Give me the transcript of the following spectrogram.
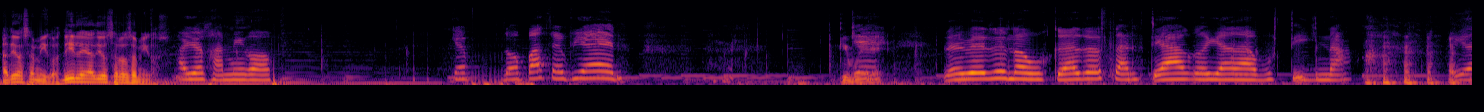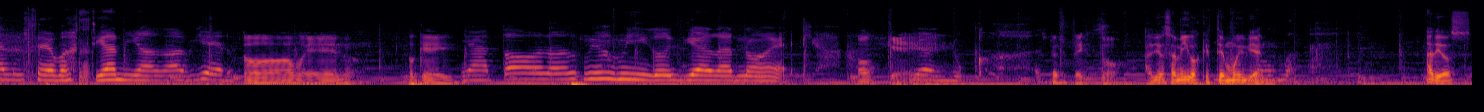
Adiós amigos, dile adiós a los amigos. Adiós, amigos. Que lo pase bien. Qué ¿Qué? Deben a buscar a Santiago y a la Agustina. y al Sebastián y a Gabriel. Oh, bueno. Ok. Y a todos mis amigos y a la Noelia. Ok. Y a Lucas. Perfecto. Adiós amigos, que estén muy bien. Adiós.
